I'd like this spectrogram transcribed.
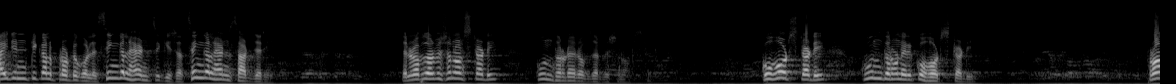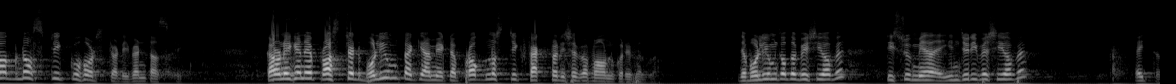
আইডেন্টিক্যাল প্রোটোকলে সিঙ্গেল হ্যান্ড চিকিৎসা সিঙ্গেল হ্যান্ড সার্জারি তাহলে অবজারভেশনাল স্টাডি কোন ধরনের অবজারভেশনাল স্টাডি কোহোর্ট স্টাডি কোন ধরনের cohort study prognostic cohort study fantastic কারণ এখানে প্রস্টেট ভলিউমটাকে আমি একটা প্রগনোস্টিক ফ্যাক্টর হিসেবে মাউন্ট করে ফেললাম। যে ভলিউম যত বেশি হবে টিস্যু ইঞ্জুরি বেশি হবে, এই তো।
